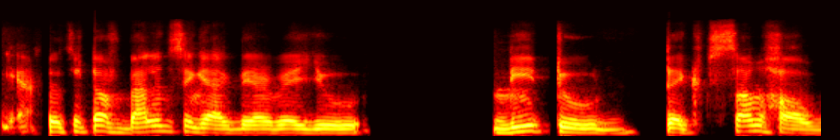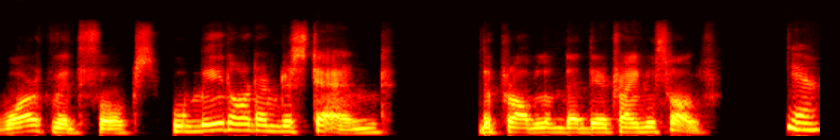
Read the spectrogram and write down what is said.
yeah so it's a tough balancing act there where you need to like somehow work with folks who may not understand the problem that they're trying to solve Yeah.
